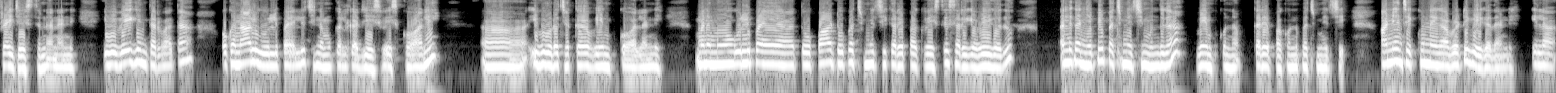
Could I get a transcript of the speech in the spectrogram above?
ఫ్రై చేస్తున్నానండి. ఇవి వేగిన తర్వాత ఒక నాలుగు ఉల్లిపాయలు చిన్న ముక్కలు కట్ చేసి వేసుకోవాలి. ఇవి కూడా చక్కగా వేపుకోవాలండి. మనము ఉల్లిపాయతో పాటు పచ్చిమిర్చి కరివేపాకు వేస్తే సరిగా వేగదు. అందుకని చెప్పి పచ్చిమిర్చి ముందుగా వేపుకున్నాం. కరివేపాకున్న పచ్చిమిర్చి. ఆనియన్స్ ఎక్కువ ఉన్నాయి కాబట్టి వేగదండి. ఇలా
